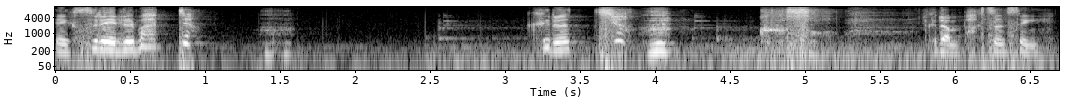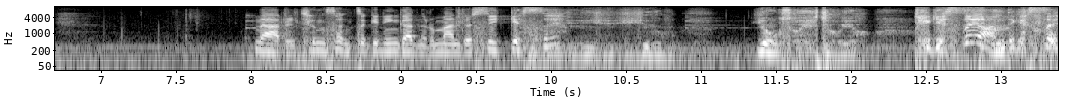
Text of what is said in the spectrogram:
엑스레이를 봤죠? 그렇죠? 그렇소. 그럼 박 선생이 나를 정상적인 인간으로 만들 수 있겠어요? 이- 용, 용서해줘요. 되겠어요? 안 되겠어요?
